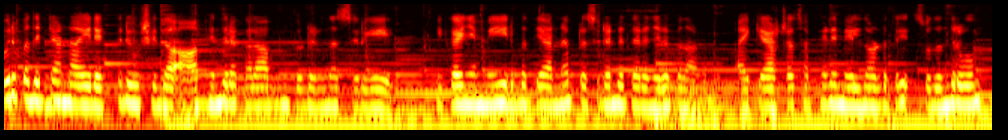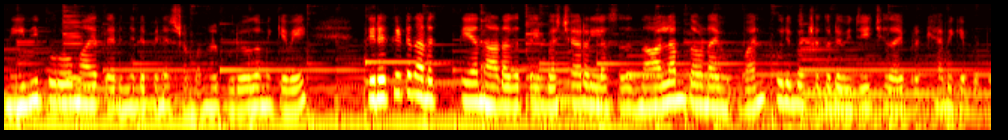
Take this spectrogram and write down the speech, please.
ഒരു പതിറ്റാണ്ടായി രക്തരൂഷിത ആഭ്യന്തര കലാപം തുടരുന്ന സിറിയയിൽ ഇക്കഴിഞ്ഞ മെയ് ഇരുപത്തിയാറിന് പ്രസിഡന്റ് തെരഞ്ഞെടുപ്പ് നടന്നു. ഐക്യരാഷ്ട്രസഭയുടെ മേൽനോട്ടത്തിൽ സ്വതന്ത്രവും നീതിപൂർവവുമായ തെരഞ്ഞെടുപ്പിന് ശ്രമങ്ങൾ പുരോഗമിക്കവേ തിരക്കിട്ട് നടത്തിയ നാടകത്തിൽ ബഷാർ അൽ അസദ് നാലാം തവണ വൻ ഭൂരിപക്ഷത്തോടെ വിജയിച്ചതായി പ്രഖ്യാപിക്കപ്പെട്ടു.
